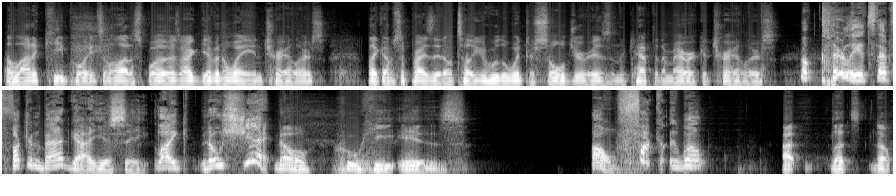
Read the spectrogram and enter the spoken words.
a lot of key points and a lot of spoilers are given away in trailers. Like I'm surprised they don't tell you who the Winter Soldier is in the Captain America trailers. Well, clearly it's that fucking bad guy you see. Like, no shit. No, who he is. Oh, fuck. Well, Uh, let's no.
